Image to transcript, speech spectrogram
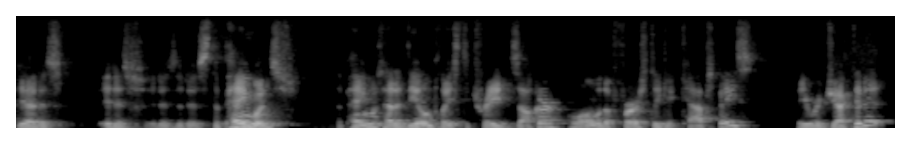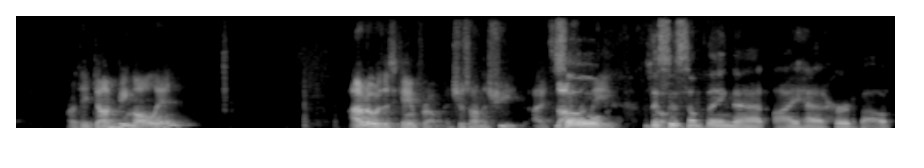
yeah, it is. It is. It is. It is. The Penguins. The Penguins had a deal in place to trade Zucker along with a first to get cap space. They rejected it. Are they done being all in? I don't know where this came from. It's just on the sheet. It's not so, for me. This so. is something that I had heard about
